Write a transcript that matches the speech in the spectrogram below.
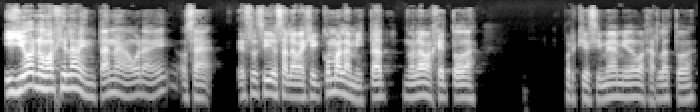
Y yo no bajé la ventana ahora, ¿eh? O sea, eso sí, o sea, la bajé como a la mitad, no la bajé toda. Porque sí me da miedo bajarla toda.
